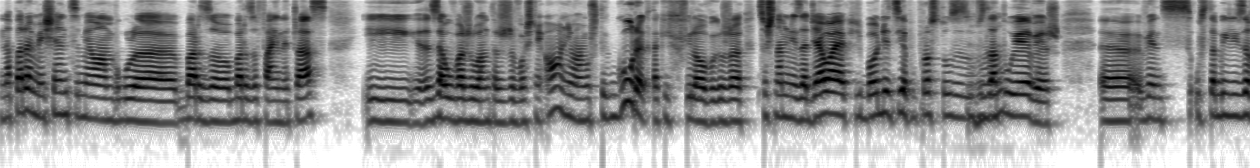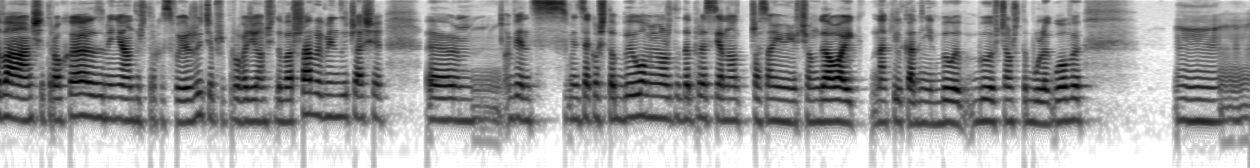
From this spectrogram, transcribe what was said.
Na parę miesięcy miałam w ogóle bardzo, bardzo fajny czas i zauważyłam też, że właśnie o, nie mam już tych górek takich chwilowych, że coś na mnie zadziała, jakiś bodziec i ja po prostu z, Mhm. wzlatuję, wiesz. E, więc ustabilizowałam się trochę, zmieniłam też trochę swoje życie, przeprowadziłam się do Warszawy w międzyczasie, więc, więc jakoś to było, mimo że ta depresja no, czasami mnie wciągała i na kilka dni były, były wciąż te bóle głowy. Mm,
